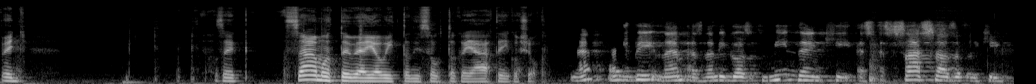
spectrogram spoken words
egy azért számottevően javítani szoktak a játékosok. Nem, SB, nem, ez nem igaz. Mindenki, ez, száz százalékig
